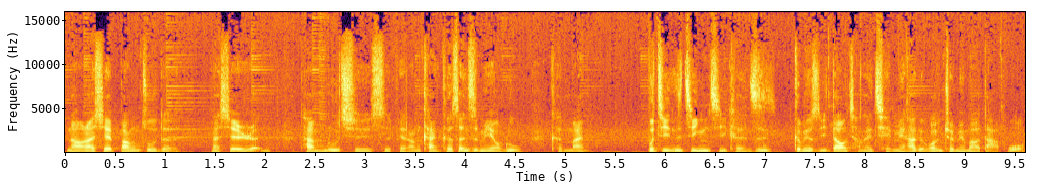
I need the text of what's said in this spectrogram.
然后那些帮助的那些人，他们路其实是非常坎坷，甚至没有路可迈。不仅是荆棘，可能是根本就是一道墙在前面，他完全没有办法打破。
